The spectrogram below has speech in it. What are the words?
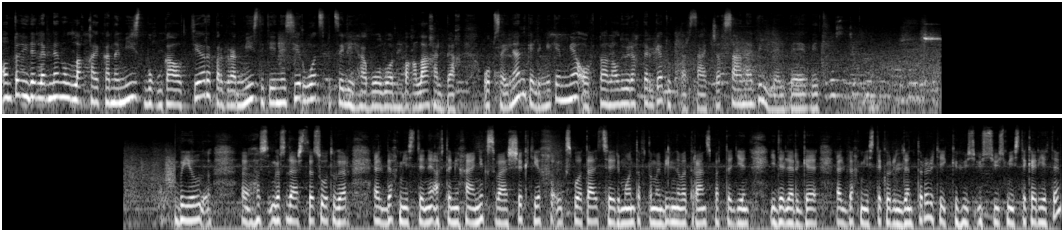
Онтон иделеринен уллакка экономист, бухгалтер, программист икеннеси руот специалиха болуын бағала халбах. Опсайнан кәліңе кемге ортан ал үйрәктерге туттарса ачық сана биллел бәбет. Быйыл э, государство сотугар әлбәх местене автомеханик, сварщик, тех эксплуатация, ремонт автомобильного транспорта ден иделерге әлбәх месте көрілден тұрар, тейкі 300 месте кәреті.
